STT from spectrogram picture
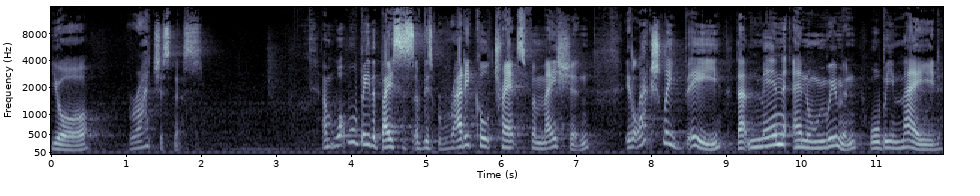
your righteousness. And what will be the basis of this radical transformation? It'll actually be that men and women will be made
